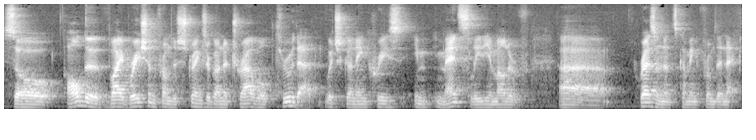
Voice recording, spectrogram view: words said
So all the vibration from the strings are going to travel through that, which is going to increase Im immensely the amount of uh, resonance coming from the neck.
